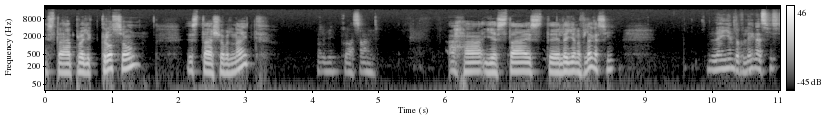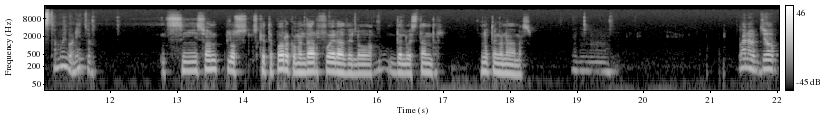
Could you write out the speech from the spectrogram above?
está Project Cross Zone, está Shovel Knight, Croissant. ajá, y está este Legend of Legacy. Legend of Legacy, está muy bonito. Sí, son los que te puedo recomendar fuera de lo, de lo estándar. No tengo nada más. Mm. Bueno, yo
